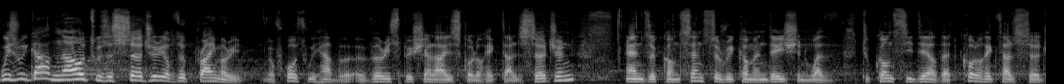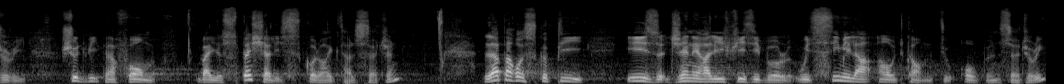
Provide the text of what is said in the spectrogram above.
With regard now to the surgery of the primary, of course, we have a, a very specialized colorectal surgeon, and the consensus recommendation was to consider that colorectal surgery should be performed by a specialist colorectal surgeon. Laparoscopy is generally feasible with similar outcome to open surgery.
